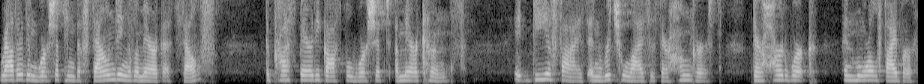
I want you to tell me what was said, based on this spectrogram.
Rather than worshiping the founding of America itself, the prosperity gospel worshiped Americans. It deifies and ritualizes their hungers, their hard work, and moral fiber.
